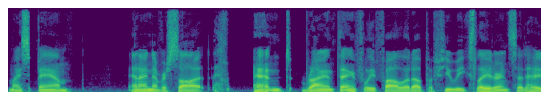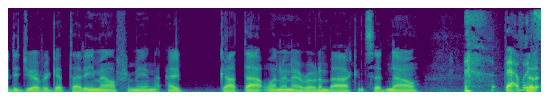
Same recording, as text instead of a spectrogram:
my spam, and I never saw it. And Ryan thankfully followed up a few weeks later and said, "Hey, did you ever get that email from me?" And I got that one, and I wrote him back and said, "No." that was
